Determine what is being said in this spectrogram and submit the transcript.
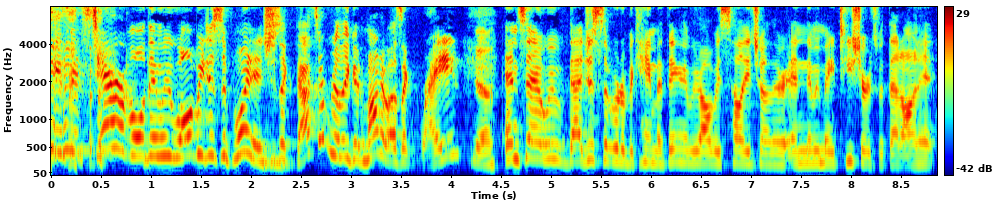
like, if it's terrible, then we won't be disappointed. And she's like, that's a really good motto. I was like, right? Yeah. And so we, that just sort of became a thing that we'd always tell each other. And then we made T-shirts with that on it.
